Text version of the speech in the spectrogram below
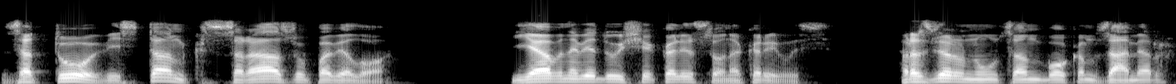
зато весь танк сразу повело. Явно ведущее колесо накрылось. Развернулся он боком, замер.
